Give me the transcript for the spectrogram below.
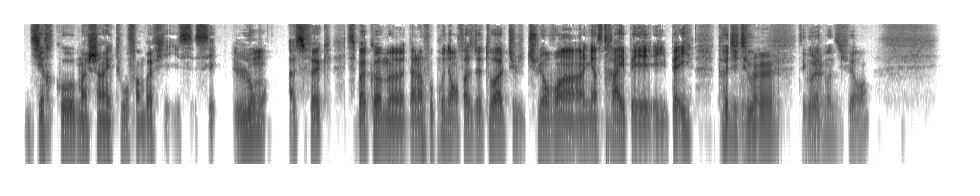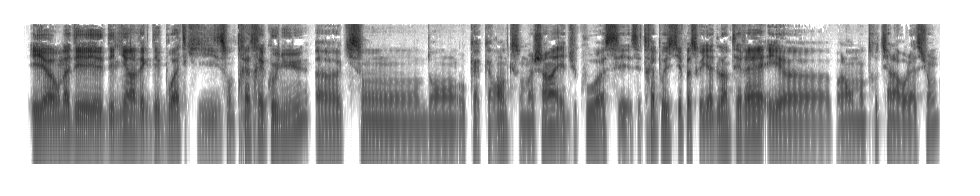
d'IRCO, machin et tout. Enfin bref, c'est long as fuck. C'est pas comme euh, t'as l'infopreneur en face de toi, tu, tu lui envoies un, lien Stripe et, et, il paye. Pas du tout. C'est complètement différent. Et euh, on a des, des, liens avec des boîtes qui sont très très connues, euh, qui sont dans au CAC 40, qui sont machin. Et du coup, euh, c'est très positif parce qu'il y a de l'intérêt et euh, voilà, on entretient la relation.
